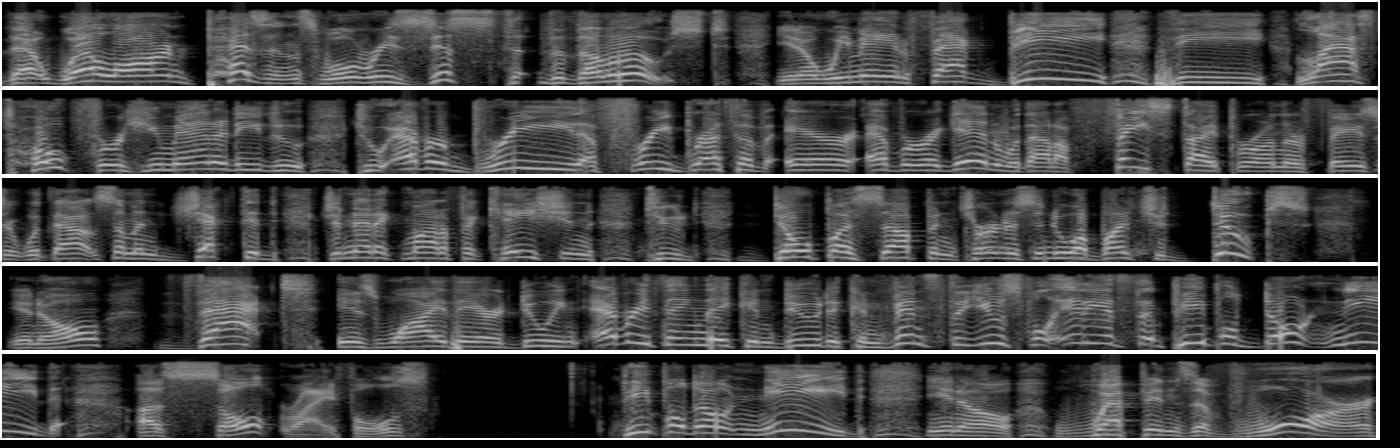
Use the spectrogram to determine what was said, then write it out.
that well-armed peasants will resist the, the most. You know, we may in fact be the last hope for humanity to to ever breathe a free breath of air ever again without a face diaper on their face or without some injected genetic modification to dope us up and turn us into a bunch of dupes. You know, that is why they are doing everything they can do to convince the useful idiots that people don't need assault rifles. People don't need, you know, weapons of war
